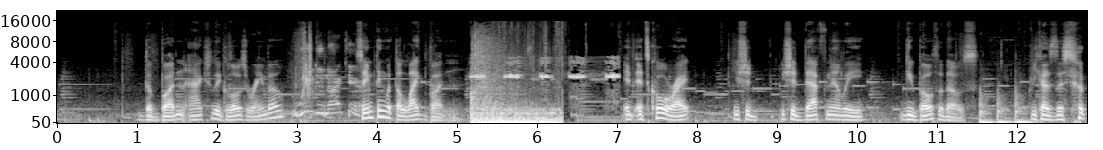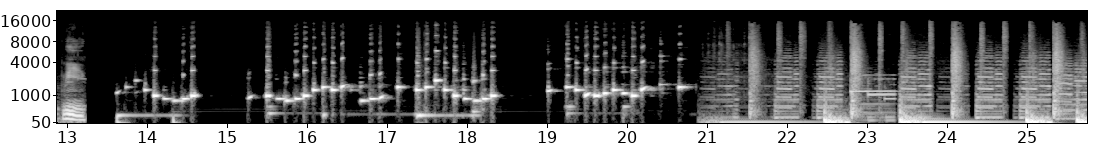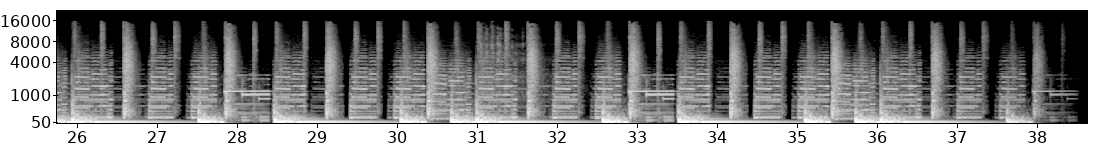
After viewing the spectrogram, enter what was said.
the button actually glows rainbow? We do not care. Same thing with the like button. It, it's cool, right? You should you should definitely do both of those because this took me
